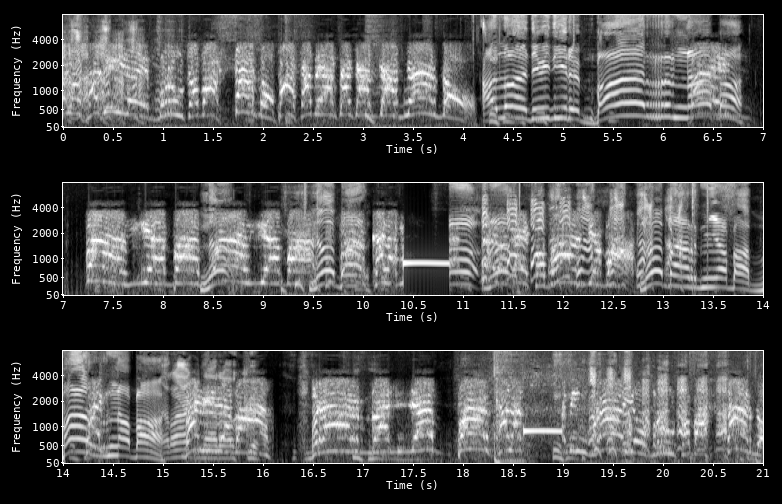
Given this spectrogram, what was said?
lo so dire, brutto bastardo! Passami a Bernardo! Allora devi dire Barnaba! Barnaba! Barnaba! No, Bar- Barnaba! No, Barnaba! Barnaba! Barnaba! Barnaba! Porca la mi ingroio, brutto bastardo!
